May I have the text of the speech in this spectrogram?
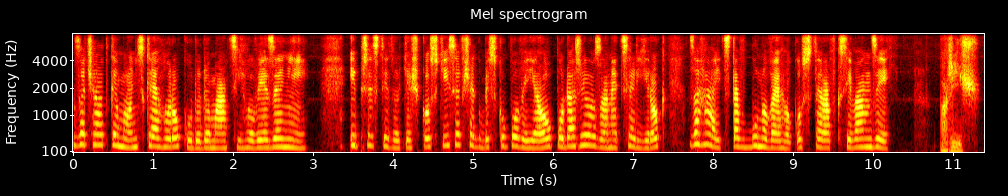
začátkem loňského roku do domácího vězení. I přes tyto těžkosti se však biskupovi Jao podařilo za necelý rok zahájit stavbu nového kostela v Xivanzi. Paříž.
